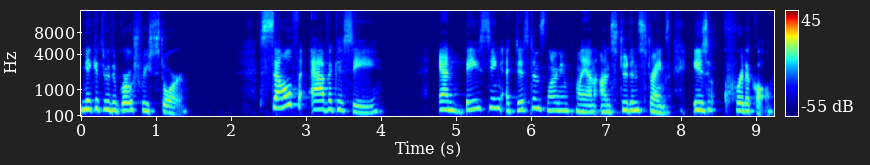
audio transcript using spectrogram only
make it through the grocery store? Self advocacy and basing a distance learning plan on student strengths is critical.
